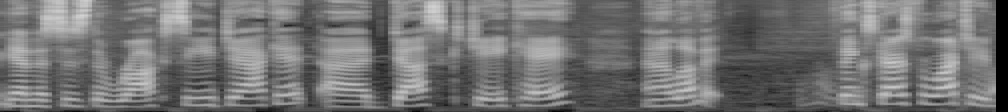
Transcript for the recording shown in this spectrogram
Again, this is the Roxy jacket, uh, Dusk JK, and I love it. Thanks guys for watching.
